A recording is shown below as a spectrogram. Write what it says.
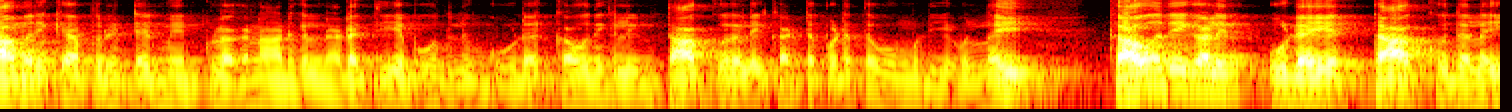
அமெரிக்கா பிரிட்டன் மேற்குலக நாடுகள் நடத்திய போதிலும் கூட கவுதிகளின் தாக்குதலை கட்டுப்படுத்தவும் முடியவில்லை. கவுதிகளின் உடைய தாக்குதலை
